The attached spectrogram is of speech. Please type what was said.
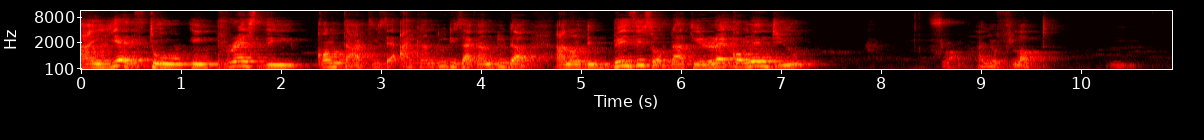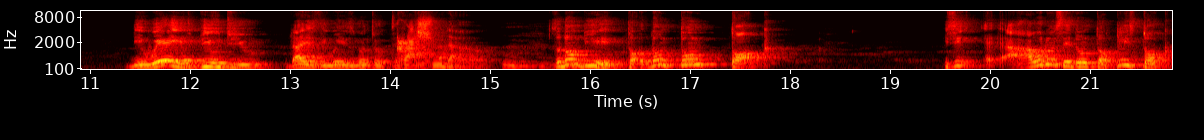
And yet, to impress the contact, you say, I can do this, I can do that. And on the basis of that, he recommend you, flop. and you flopped. Mm. The way it built you that is the way it's going to crash you down. Mm. So don't be a talk. Don't don't talk. You see, I wouldn't say don't talk. Please talk.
